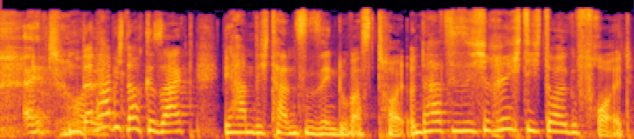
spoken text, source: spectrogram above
Ey, toll. dann habe ich noch gesagt, wir haben dich tanzen sehen, du warst toll. Und da hat sie sich richtig doll gefreut.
